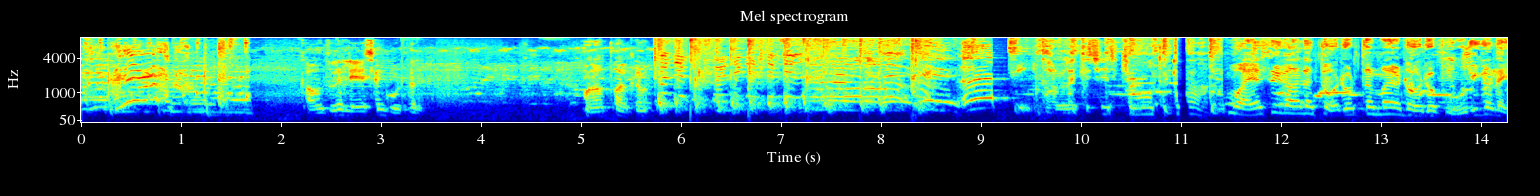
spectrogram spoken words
കൗതുക ലേശം കൂടുതൽ. മാപ്പാക്കണം. തള്ളക്ക് ശരിക്കും വയസ്സുകാലത്ത് ഓരോരുത്തന്മാരുടെ ഓരോ പൂതികളെ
